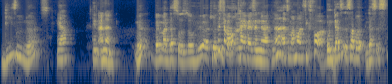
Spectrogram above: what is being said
diesen Nerds. Ja, den anderen. Ne? Wenn man das so, so hört, hört Du bist aber auch an. teilweise Nerd, ne? Also machen wir uns nichts vor. Und das ist aber, das ist,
